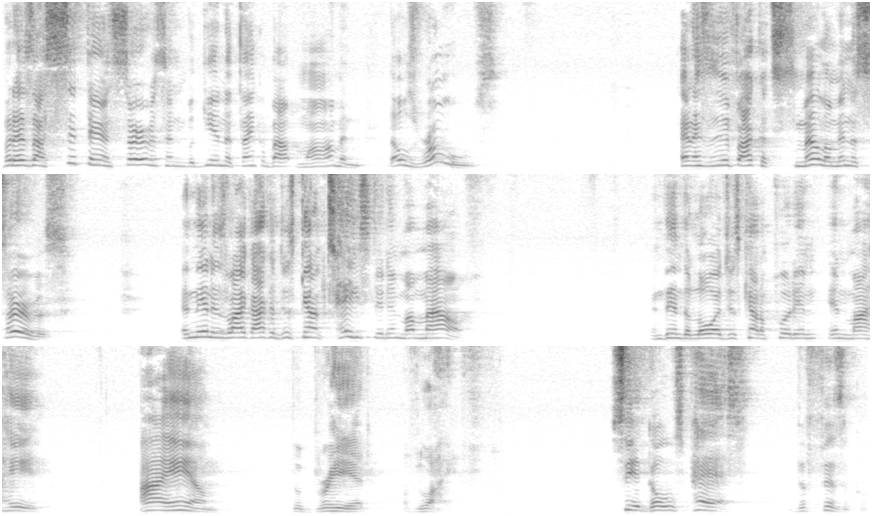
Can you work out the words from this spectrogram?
But as I sit there in service and begin to think about mom and those rolls, and as if I could smell them in the service, and then it's like I could just kind of taste it in my mouth. And then the Lord just kind of put in, in my head, I am the bread of life. See, it goes past the physical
